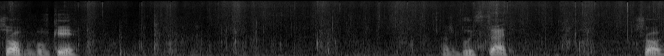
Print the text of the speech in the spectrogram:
Що, вовки? Аж блистять. Що ви?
